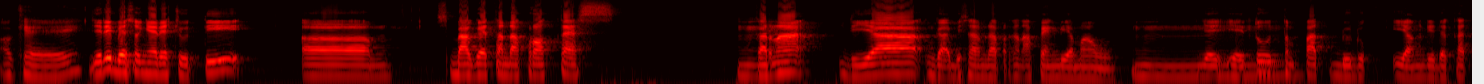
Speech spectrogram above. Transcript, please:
Oke. Jadi besoknya dia cuti em, sebagai tanda protes Mm-mm. karena dia nggak bisa mendapatkan apa yang dia mau. Mm. Ya- yaitu tempat duduk yang di dekat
